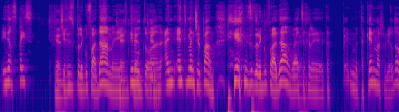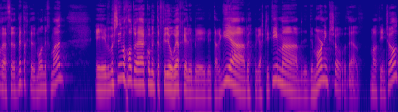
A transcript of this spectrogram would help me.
Innerspace? כן, שהכניסו אותו לגוף האדם, כן, הקטינו כן, אותו, כן. Ant-Man של פעם, הכניסו אותו לגוף האדם, הוא היה כן. צריך לטפל, לתקן משהו, לרדוף, היה סרט מתח כזה מאוד נחמד. אה, ובשנים האחרונות הוא היה כל מיני תפקידי אורח כאלה בתרגיע, באיך פגשתי את אימא, ב-The Morning Show, זה, אז מרטין שורט.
